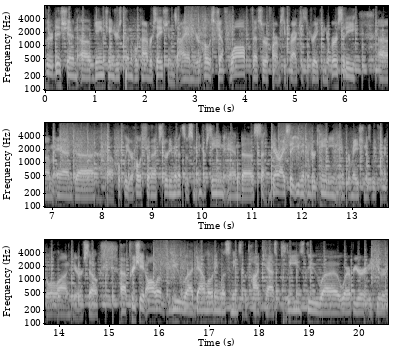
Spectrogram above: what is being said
Another edition of Game Changers Clinical Conversations. I am your host, Jeff Wall, professor of pharmacy practice at Drake University, um, and uh, uh, hopefully your host for the next 30 minutes of some interesting and, uh, dare I say, even entertaining information as we kind of go along here. So, uh, appreciate all of you uh, downloading, listening to the podcast. Please do, uh, wherever you're, you're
